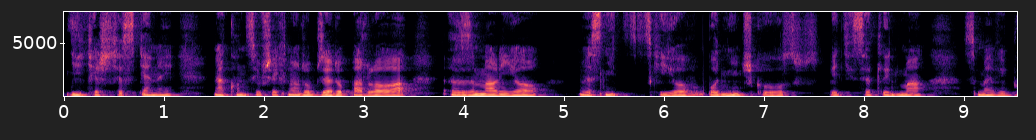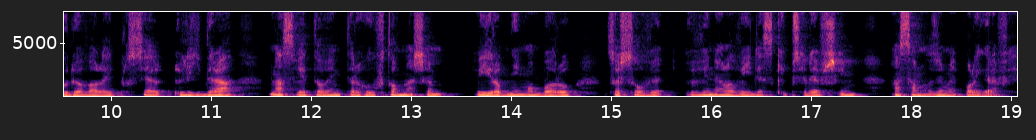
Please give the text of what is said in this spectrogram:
dítě štěstěný. Na konci všechno dobře dopadlo a z malého vesnického podničku s 500 lidma jsme vybudovali prostě lídra na světovém trhu v tom našem výrobním oboru, což jsou vinylové desky především a samozřejmě poligrafie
